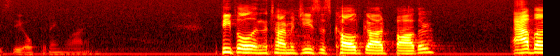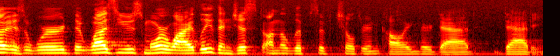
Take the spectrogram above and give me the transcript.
is the opening line. People in the time of Jesus called God Father. Abba is a word that was used more widely than just on the lips of children calling their dad daddy.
